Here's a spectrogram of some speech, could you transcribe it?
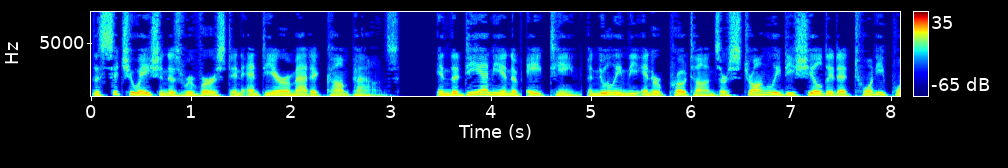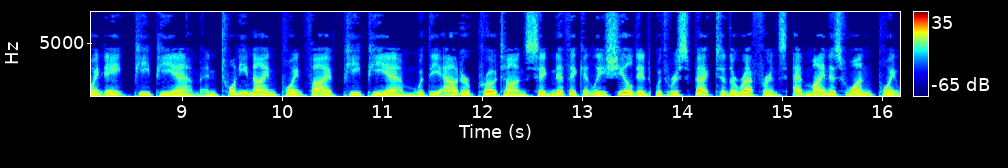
The situation is reversed in antiaromatic compounds. In the dianion of 18 annulene the inner protons are strongly deshielded at 20.8 ppm and 29.5 ppm with the outer protons significantly shielded with respect to the reference at 1.1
